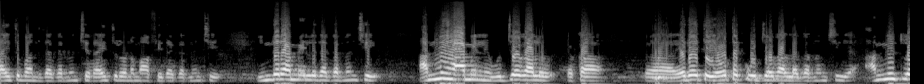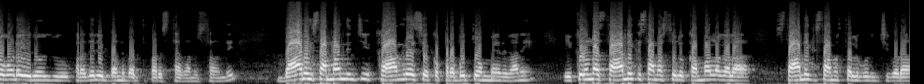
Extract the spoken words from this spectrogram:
రైతు బంధు దగ్గర నుంచి రైతు రుణమాఫీ దగ్గర నుంచి ఇందిరా మిల్లు దగ్గర నుంచి అన్ని హామీల్ని ఉద్యోగాలు యొక్క ఏదైతే యువతకు ఉద్యోగాల దగ్గర నుంచి అన్నింటిలో కూడా ఈరోజు ప్రజలు ఇబ్బంది పడుతూ పరిస్థితి కనిస్తుంది దానికి సంబంధించి కాంగ్రెస్ యొక్క ప్రభుత్వం మీద కానీ ఇక్కడున్న స్థానిక సంస్థలు కమ్మల గల స్థానిక సంస్థల గురించి కూడా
